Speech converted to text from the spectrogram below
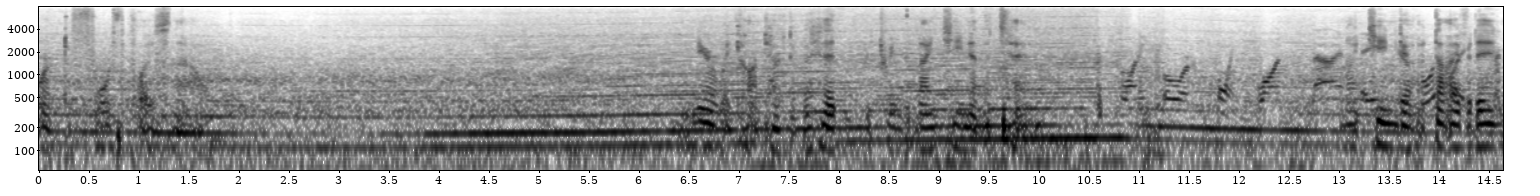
We're up to 4th place now. Nearly contact up ahead between the 19 and the 10. 24.198. 19 gonna dive it in.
